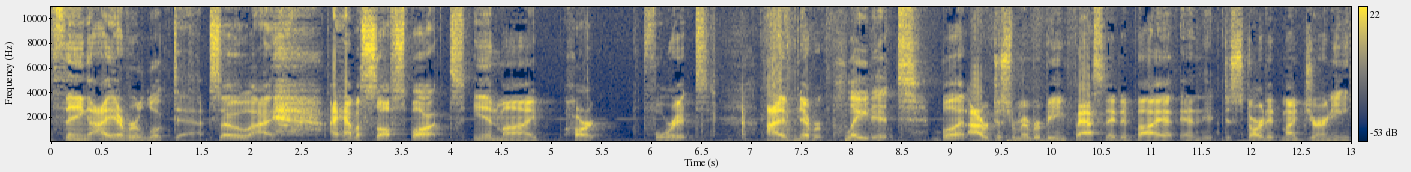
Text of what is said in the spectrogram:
thing I ever looked at. So I I have a soft spot in my heart for it. I've never played it, but I just remember being fascinated by it, and it just started my journey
